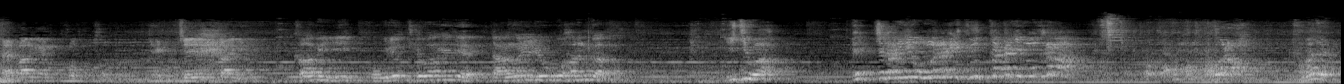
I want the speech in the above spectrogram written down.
해방의 고토 백제의 땅이 감히 이 고구려 태왕에게 땅을 요구하는가? 이지와 백제가 이 오만하게 굴까다니 뭔가? 조자가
